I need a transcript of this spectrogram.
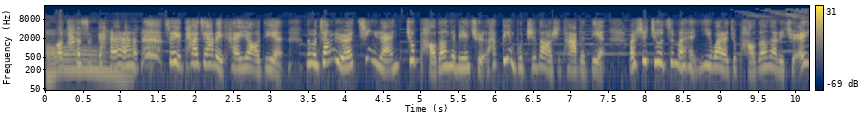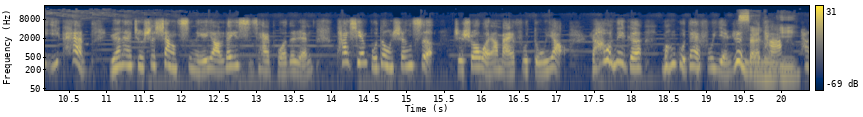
哦，他是干，所以他家里开药店。那么张女儿竟然就跑到那边去了，她并不知道是他的店，而是就这么很意外的就跑到那里去。哎，一看原来就是上次那个要勒死蔡婆的人，他先不动声色。只说我要买一副毒药，然后那个蒙古大夫也认得他，他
